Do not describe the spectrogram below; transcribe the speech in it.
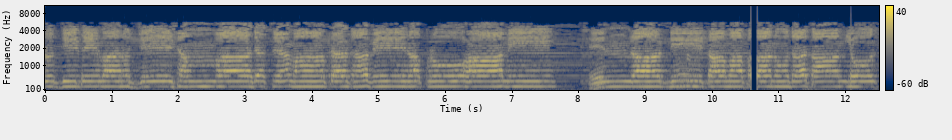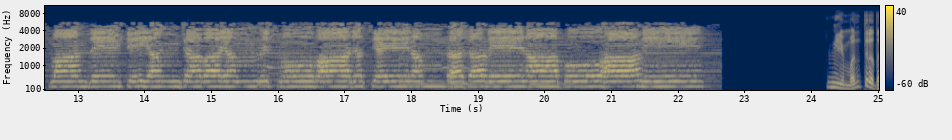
रुज्जिते मनुज्येशम् वाजस्य मा प्रसवेन प्रोहामि इन्द्राग्नितमपनुदताम् योऽस्मान् द्वेष्टियम् च वयम् विष्णो वाजस्यैनम् प्रसवेनापोहामि ಈ ಮಂತ್ರದ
